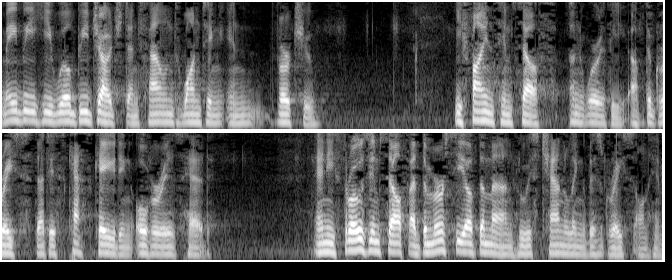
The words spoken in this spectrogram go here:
maybe he will be judged and found wanting in virtue. He finds himself unworthy of the grace that is cascading over his head. And he throws himself at the mercy of the man who is channeling this grace on him.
